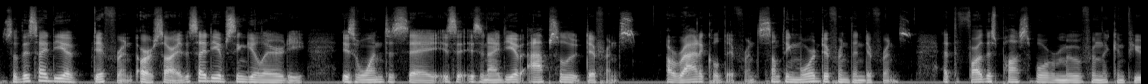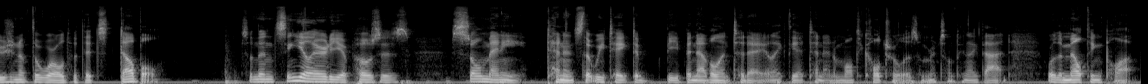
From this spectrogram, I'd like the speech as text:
So this idea of different, or sorry, this idea of singularity is one to say is is an idea of absolute difference, a radical difference, something more different than difference, at the farthest possible remove from the confusion of the world with its double. So then singularity opposes so many tenets that we take to be benevolent today, like the tenet of multiculturalism or something like that, or the melting pot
